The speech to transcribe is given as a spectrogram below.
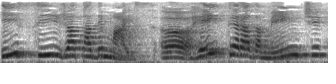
e se já tá demais? Reiteradamente,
